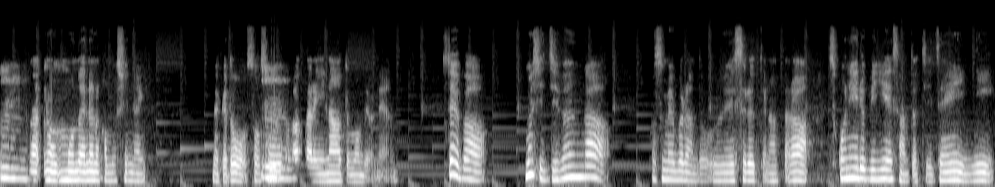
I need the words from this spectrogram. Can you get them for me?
うん。なの問題なのかもしれないんだけど、そう、そういうのがあったらいいなと思うんだよね。例えば、もし自分がコスメブランドを運営するってなったら、そこにいる BA さんたち全員に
